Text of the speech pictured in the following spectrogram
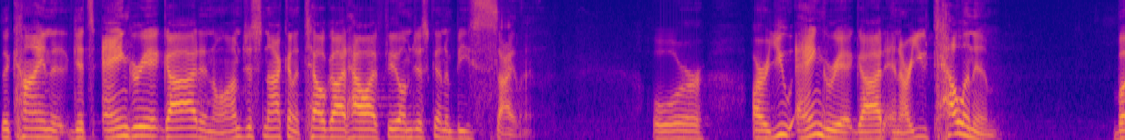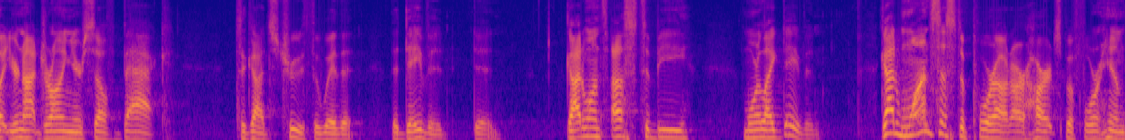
the kind that gets angry at God and, oh, I'm just not going to tell God how I feel, I'm just going to be silent? Or are you angry at God and are you telling Him, but you're not drawing yourself back to God's truth the way that, that David did? God wants us to be more like David. God wants us to pour out our hearts before Him.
